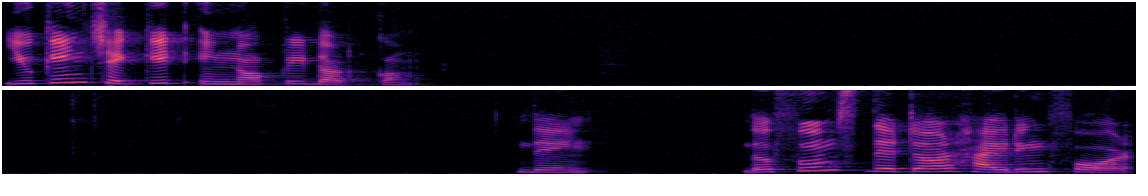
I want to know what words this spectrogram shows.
You can check it in Naukri.com. Then, the firms that are hiring for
